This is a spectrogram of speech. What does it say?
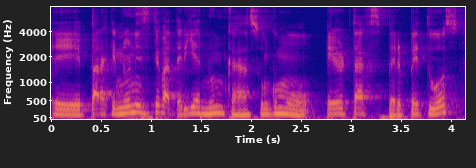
eh, para que no necesite batería nunca. Son como AirTags perpetuos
